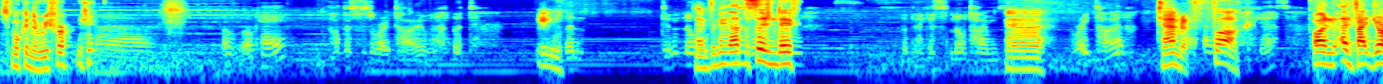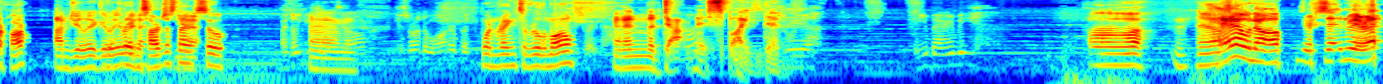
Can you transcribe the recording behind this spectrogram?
Smoking the reefer. Uh, oh, okay. Thought this was the right time, but Mm. then didn't know. Time to it make that was right decision, Dave. time. But I guess no time's Uh, right time. time to fuck. Oh, and in fact, you're her. I'm Julia You're Gillian playing right as now. just now, Yeah. so I know you Um, tell we're underwater, but one ring to rule them all. And in the darkness, bind them. Uh, No, hell no! You're sitting me right.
